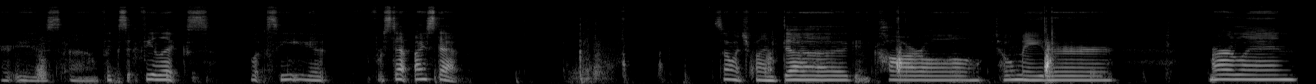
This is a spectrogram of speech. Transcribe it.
Here is uh, Fix It Felix. Look, see, you get for step by step. So much fun. Dug and Carl, Tow Mater, Merlin,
